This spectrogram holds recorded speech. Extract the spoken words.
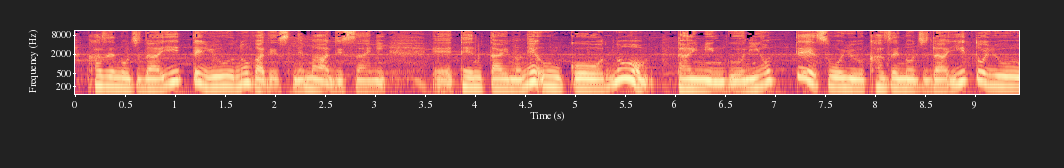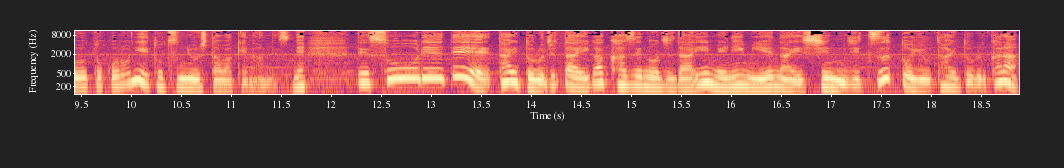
「風の時代」っていうのがですね、まあ、実際に、えー、天体のね運行のタイミングによってそういう風の時代というところに突入したわけなんですね。でそれでタイトル自体が「風の時代目に見えない真実」というタイトルから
